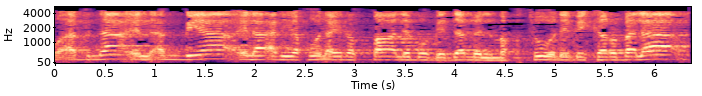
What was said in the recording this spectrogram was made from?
وأبناء الأنبياء إلى أن يقول أين الطالب بدم المقتول بكربلاء؟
